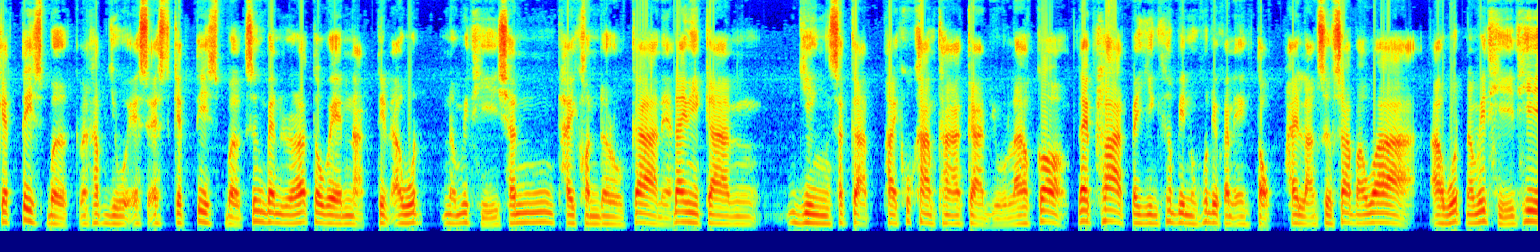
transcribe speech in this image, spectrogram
Gettysburg นะครับ USS Gettysburg ซึ่งเป็นเรือลาดตระเวนหนักติดอาวุธนำวิถีชั้นไทคอนเดโรกาเนี่ยได้มีการ ยิงสกัดภัยคุกคามทางอากาศอยู่ แล้วก็ได้พลาดไปยิงเครื่องบินของผู้เดียวกันเองตก ภายหลังสืบทราบมาว่าอาวุธนวิถีที่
